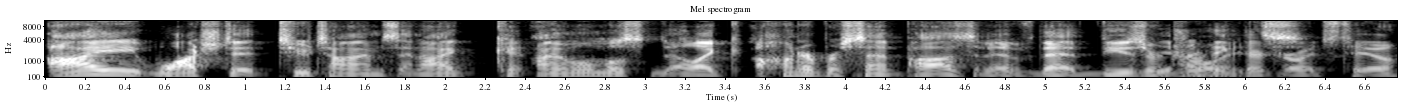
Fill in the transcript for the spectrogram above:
I watched it two times, and I can, I'm almost uh, like 100% positive that these are I droids. I think they're droids too.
